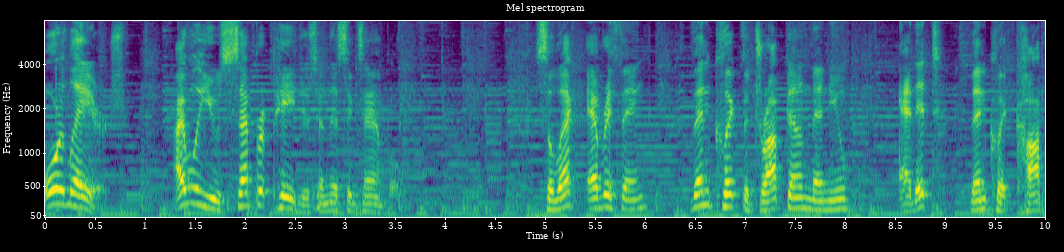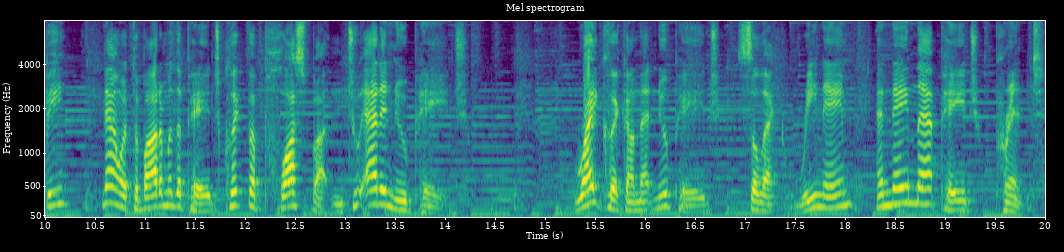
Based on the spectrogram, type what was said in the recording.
or layers. I will use separate pages in this example. Select everything, then click the drop down menu, Edit, then click Copy. Now at the bottom of the page, click the plus button to add a new page. Right click on that new page, select Rename, and name that page Print.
